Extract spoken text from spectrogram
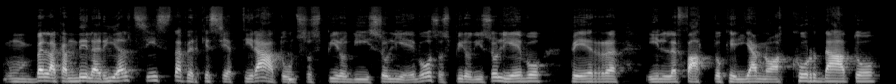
un bella candela rialzista perché si è tirato un sospiro di sollievo, sospiro di sollievo per il fatto che gli hanno accordato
